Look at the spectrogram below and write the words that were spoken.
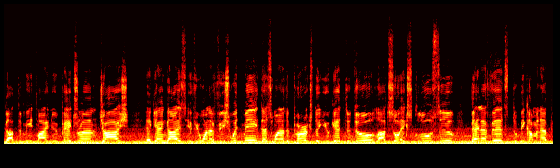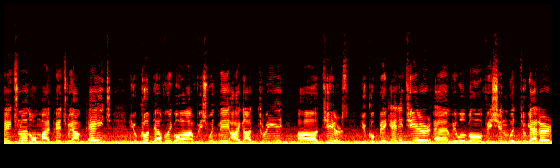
got to meet my new patron josh. Again guys if you want to fish with me that's one of the perks that you get to do. Lots of exclusive benefits to becoming a patron on my patreon page you could definitely go out fish with me. I got three uh, tiers. You could pick any tier and we will go fishing with together.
